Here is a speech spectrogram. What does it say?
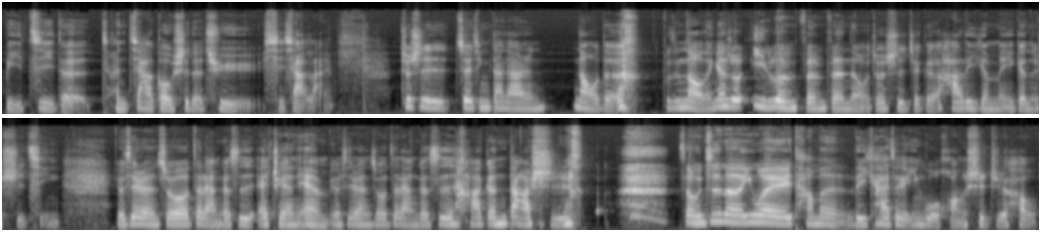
笔记的很架构式的去写下来。就是最近大家人闹的，不是闹的，应该说议论纷纷的，就是这个哈利跟梅根的事情。有些人说这两个是 H N M，有些人说这两个是哈根大师。总之呢，因为他们离开这个英国皇室之后，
